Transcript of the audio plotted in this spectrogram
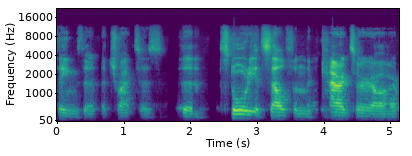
things that attract us. The story itself and the character are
